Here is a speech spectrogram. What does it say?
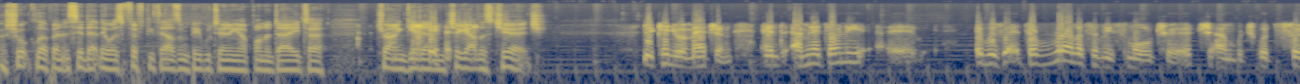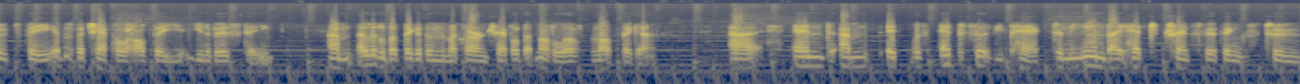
a short clip, and it said that there was fifty thousand people turning up on a day to try and get in and check out this church. Yeah, can you imagine? And I mean, it's only uh, it was it's a relatively small church, um, which would suit the it was the chapel of the university, um, a little bit bigger than the Maclaurin Chapel, but not a lot, lot bigger. Uh, and um, it was absolutely packed. In the end, they had to transfer things to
